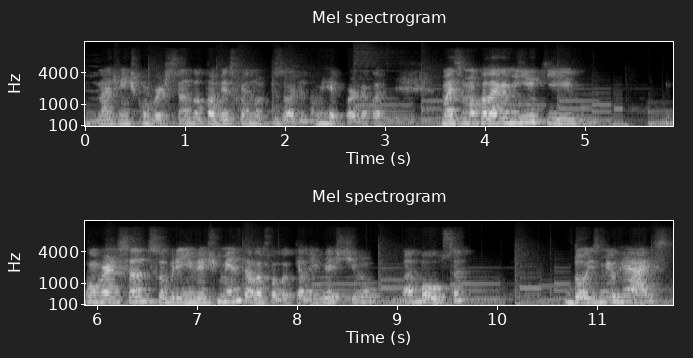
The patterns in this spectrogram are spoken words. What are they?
na gente conversando ou talvez foi no episódio, não me recordo agora. Mas uma colega minha que, conversando sobre investimento, ela falou que ela investiu na bolsa dois mil reais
